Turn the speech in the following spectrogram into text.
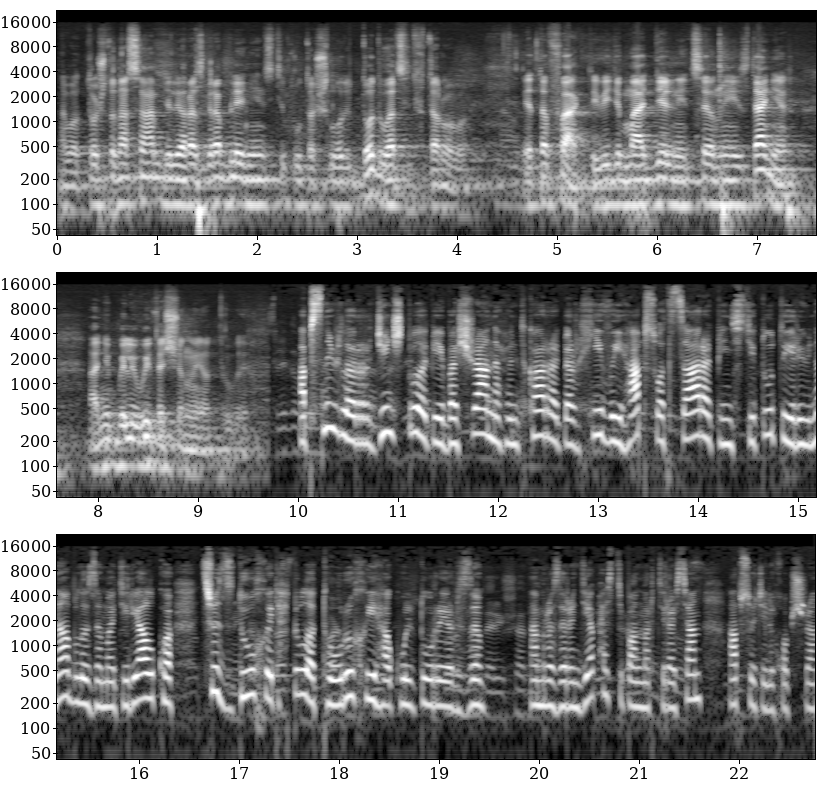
Вот. То, что на самом деле разграбление института шло до 22 -го, это факт. И, видимо, отдельные ценные издания, они были вытащены оттуда. Аԥсны жәлар рџьынџьтәылатә еибашьра анаҳәынҭқарратә архиви аԥсуа ҭҵааратә институти ирыҩнаблыз аматериалқәа цәыӡ духеит ҳтәыла ҭоурыхи ҳакультуреи рзы. Амразарандиаԥҳа Степан Мартиросян, Аԥсуа телехәаԥшра.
